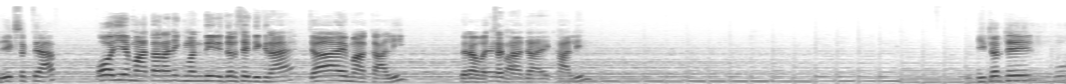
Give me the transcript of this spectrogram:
देख सकते हैं आप। और ये माता रानी का मंदिर इधर से दिख रहा है। जय माँ काली। तेरा वचन ना जाए खाली। इधर से वो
